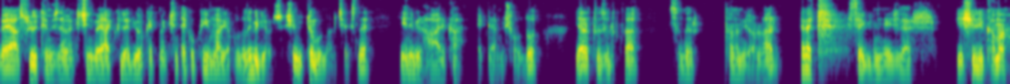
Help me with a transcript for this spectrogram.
veya suyu temizlemek için veya külleri yok etmek için ekokıyımlar yapıldığını biliyoruz. Şimdi tüm bunlar içerisinde yeni bir harika eklenmiş oldu. Yaratıcılıkla sınır tanımıyorlar. Evet sevgili dinleyiciler, yeşil yıkama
